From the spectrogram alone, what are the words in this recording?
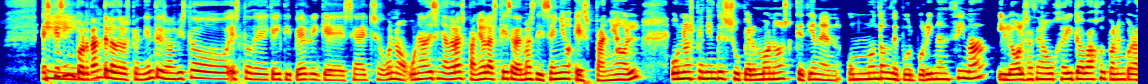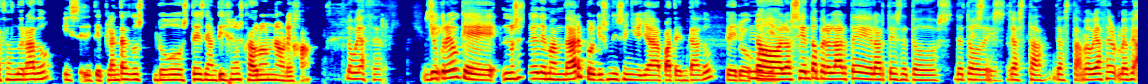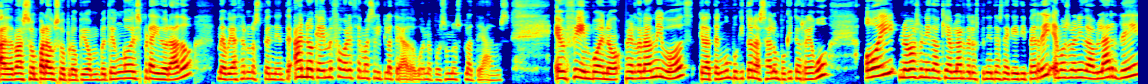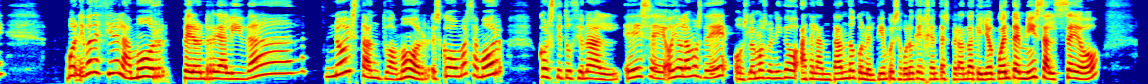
Es que es importante lo de los pendientes. ¿No has visto esto de Katy Perry que se ha hecho? Bueno, una diseñadora española, es que es además diseño español, unos pendientes súper monos que tienen un montón de purpurina encima y luego les hacen agujerito abajo y ponen corazón dorado y, se- y te plantas dos, dos test de antígenos cada uno en una oreja. Lo voy a hacer. Yo Sí. creo que no se puede demandar porque es un diseño ya patentado, pero No, oye, lo siento, pero el arte, el arte es de todos, de todos. Ya está, ya está. Me voy a hacer, me además son para uso propio. Tengo spray dorado, me voy a hacer unos pendientes. Ah, no, que a mí me favorece más el plateado. Bueno, pues unos plateados. En fin, bueno, perdonad mi voz, que la tengo un poquito nasal, un poquito regu. Hoy no hemos venido aquí a hablar de los pendientes de Katy Perry, hemos venido a hablar de, bueno, iba a decir el amor, pero en realidad no es tanto amor, es como más amor constitucional. Es, eh, hoy hablamos de, os lo hemos venido adelantando con el tiempo y seguro que hay gente esperando a que yo cuente mi salseo,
